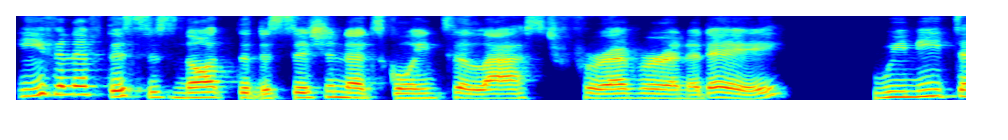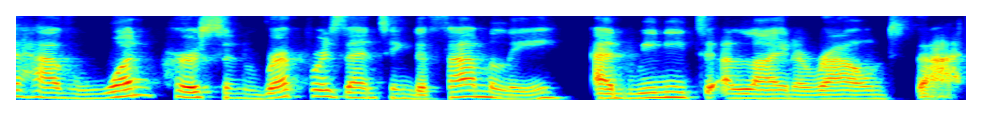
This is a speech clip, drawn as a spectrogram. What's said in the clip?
Even if this is not the decision that's going to last forever and a day, we need to have one person representing the family and we need to align around that.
